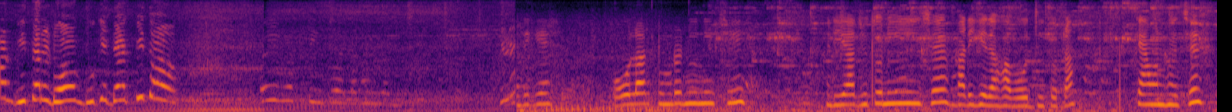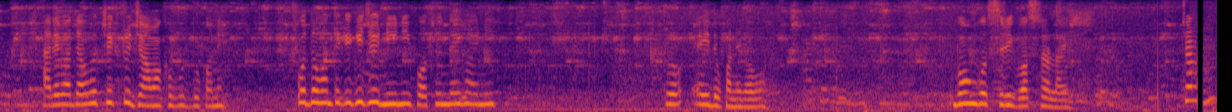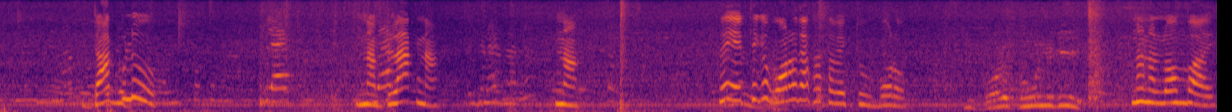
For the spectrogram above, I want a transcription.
ওর ভিতরে ঢোক ঢুকে দেখবি তো। এদিকে ওল আর কুমড়ো নিয়ে নিয়েছি, রিয়া জুতো নিয়ে নিয়েছে, বাড়ি গিয়ে দেখাবো ওর জুতোটা, কেমন হয়েছে। আর এবার যাব হচ্ছে একটু জামা কাপড় দোকানে। ওর দোকান থেকে কিছু নিই পছন্দই হয়নি। তো এই দোকানে যাব। বঙ্গশ্রী বস্ত্রালয়। চল। ব্ল্যাক না ব্ল্যাক না। না। না, এর থেকে বড় দেখাতে হবে একটু বড়। বড় কোমর নাকি? না না লম্বায়।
